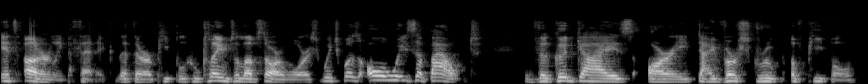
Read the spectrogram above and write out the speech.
it's utterly pathetic that there are people who claim to love Star Wars, which was always about the good guys are a diverse group of people.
